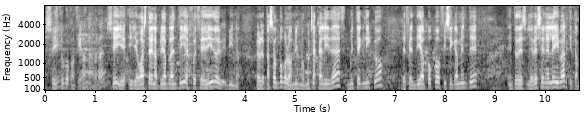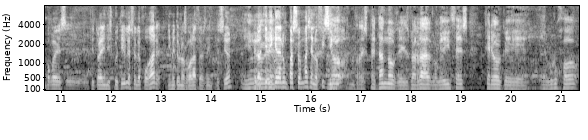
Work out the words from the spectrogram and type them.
Sí. Estuvo con Girona, ¿verdad? Sí, y, y llegó a estar en la primera plantilla, fue cedido y vino. Pero le pasaba un poco lo mismo, mucha calidad, muy técnico, defendía poco físicamente. Entonces le ves en el Eibar, que tampoco es eh, titular indiscutible, suele jugar y mete unos golazos de impresión, Yo pero tiene que- que dar un paso más en lo físico. Yo, respetando que es verdad lo que dices, creo que el Brujo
